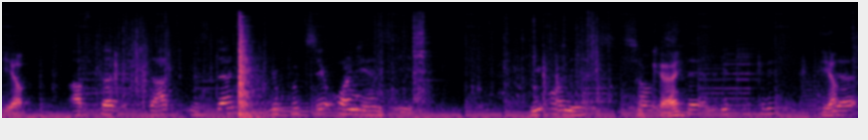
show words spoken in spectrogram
Yep. After that is done, you put the onions in. The onions. So Okay. stay a little. Yep. The-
